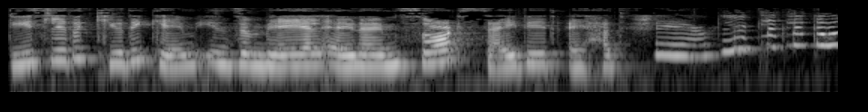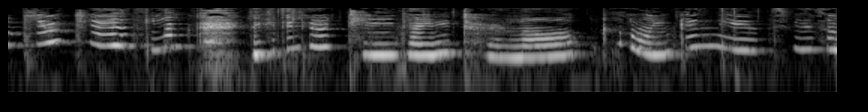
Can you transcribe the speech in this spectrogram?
this little cutie came in the mail and I'm so excited. I had to share. Look, look, look how cute she is. Look, look at the little teeny tiny turnlock. Oh my goodness, she's so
